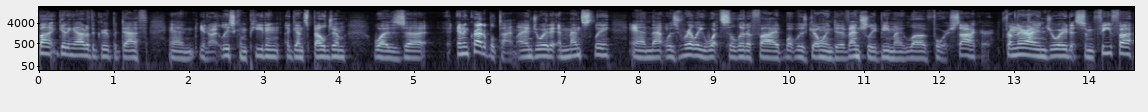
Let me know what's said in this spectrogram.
but getting out of the group of death and, you know, at least competing against Belgium was uh, an incredible time. I enjoyed it immensely, and that was really what solidified what was going to eventually be my love for soccer. From there, I enjoyed some FIFA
